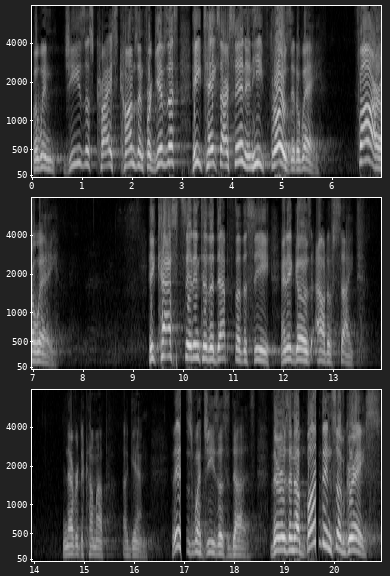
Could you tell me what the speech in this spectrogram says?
But when Jesus Christ comes and forgives us, He takes our sin and He throws it away far away. He casts it into the depth of the sea, and it goes out of sight, never to come up again. This is what Jesus does. There is an abundance of grace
